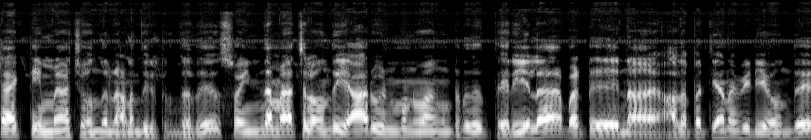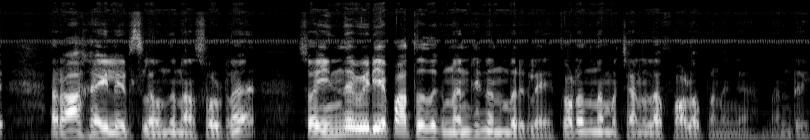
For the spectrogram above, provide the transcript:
tag team match வந்து நடந்துக்கிட்டு இருந்தது. ஸோ இந்த மேட்ச்சில் வந்து யார் வின் பண்ணுவாங்கன்றது தெரியல. பட்டு நான் அதை பற்றியான வீடியோ வந்து ரா ஹைலைட்ஸில் வந்து நான் சொல்கிறேன் ஸோ இந்த வீடியோ பார்த்ததுக்கு நன்றி நண்பர்களே. தொடர்ந்து நம்ம சேனலை ஃபாலோ பண்ணுங்கள் நன்றி.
